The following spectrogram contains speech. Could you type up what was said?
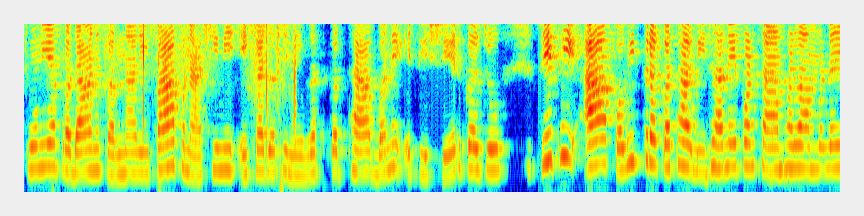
પુણ્ય પ્રદાન કરનારી પાપ નાશીની એકાદશીની વ્રત કથા બને એટલી શેર કરજો. જેથી આ પવિત્ર કથા બીજાને પણ સાંભળવા મળે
